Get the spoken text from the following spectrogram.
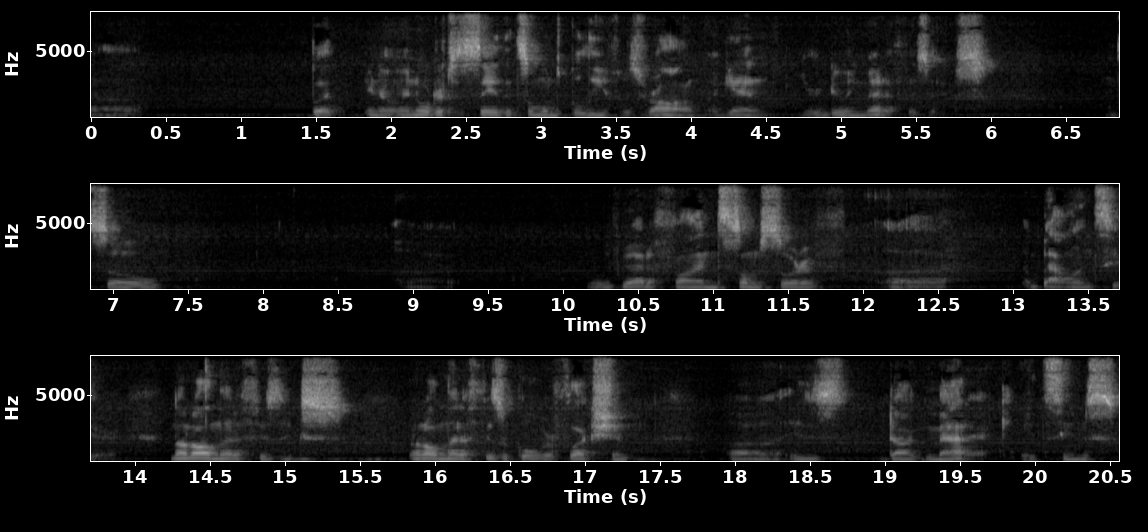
Uh, but you know, in order to say that someone's belief is wrong, again, you're doing metaphysics, and so uh, we've got to find some sort of uh, a balance here. Not all metaphysics not all metaphysical reflection uh, is dogmatic. It seems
